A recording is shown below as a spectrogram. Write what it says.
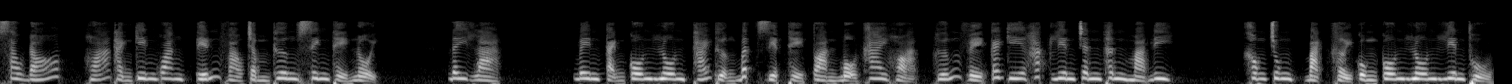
Sau đó, hóa thành kim quang tiến vào trầm thương sinh thể nội. Đây là Bên cạnh côn lôn thái thượng bất diệt thể toàn bộ khai hỏa, hướng về cái kia hắc liên chân thân mà đi. Không chung, bạch khởi cùng côn lôn liên thủ.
